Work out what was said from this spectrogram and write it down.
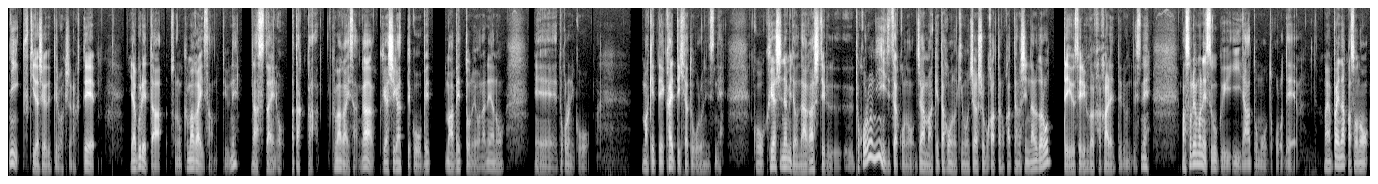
に吹き出しが出てるわけじゃなくて、敗れた、その熊谷さんっていうね、ナスタイのアタッカー、熊谷さんが悔しがって、こう、ベッ、まあ、ベッドのようなね、あの、えー、ところにこう、負けて帰ってきたところにですね、こう悔し涙を流してるところに実はこのじゃあ負けた方の気持ちはしょぼかったのかって話になるだろうっていうセリフが書かれてるんですね。まあそれもねすごくいいなと思うところで、まあ、やっぱりなんかその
